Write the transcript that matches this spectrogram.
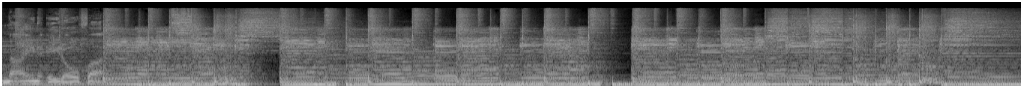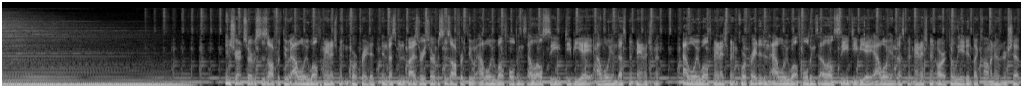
9805. Insurance services offered through Alloy Wealth Management Incorporated. Investment advisory services offered through Alloy Wealth Holdings LLC, DBA Alloy Investment Management. Alloy Wealth Management Incorporated and Alloy Wealth Holdings LLC, DBA Alloy Investment Management are affiliated by common ownership.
